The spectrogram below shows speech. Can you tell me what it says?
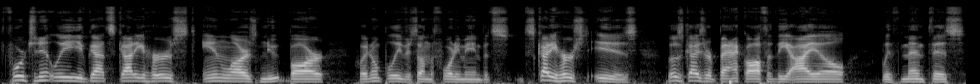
Fortunately, you've got Scotty Hurst and Lars Nootbaar, who I don't believe is on the 40 man, but Scotty Hurst is. Those guys are back off of the IL with Memphis,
